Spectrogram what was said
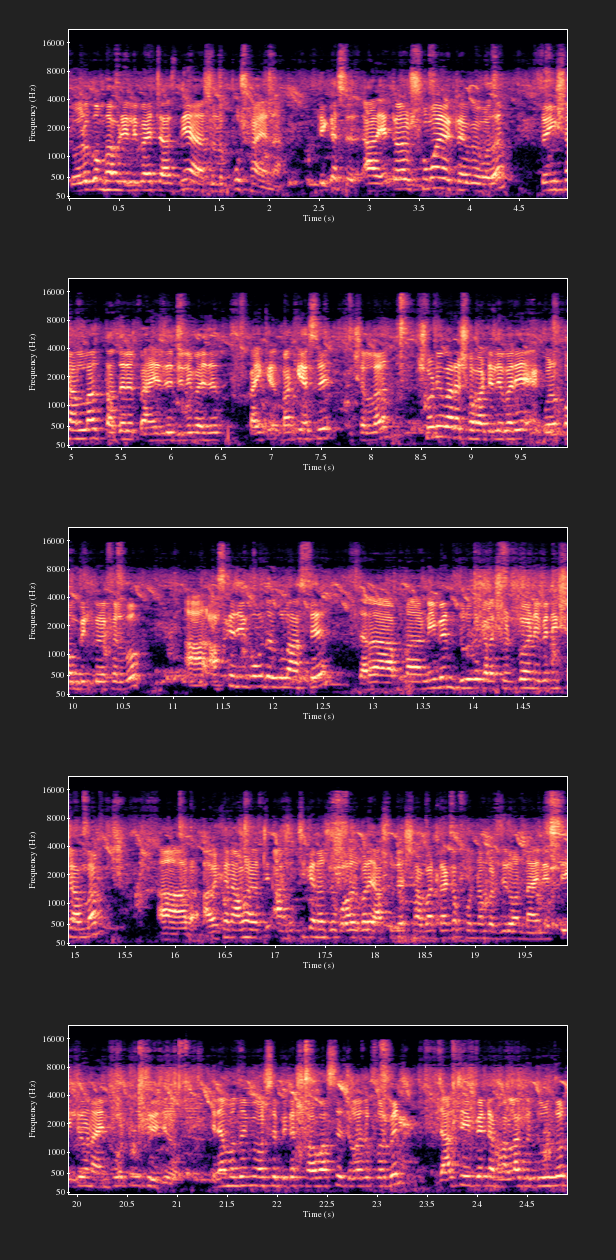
তো ওরকমভাবে ডেলিভারি চার্জ নিয়ে আসলে পোষায় না। ঠিক আছে? আর এটা সময়ের একটা ব্যবধান। তো ইনশাল্লাহ তাদের বাইরে ডেলিভারি বাকি আছে ইনশাল্লাহ শনিবারে সবার ডেলিভারি একবারে কমপ্লিট করে ফেলব। আর আজকে যে কবুতরগুলো আছে, যারা আপনারা নেবেন, দ্রুত কালেকশন করে নেবেন ইনশাআল্লাহ। আর এখানে আমার আসার ঠিকানা হচ্ছে বলারবাড়ি আসলে সাবার টাকা phone number zero nine eight six zero nine four two three zero. এটার মধ্যে আমি হোয়াটসঅ্যাপ বিকাশ সব আছে, যোগাযোগ করবেন। যার চেয়ে পেটা ভালো লাগবে দূর দূর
